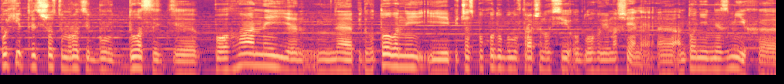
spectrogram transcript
Похід в 36-му році був досить е, поганий, не підготований, і під час походу було втрачено всі облогові машини. Е, Антоній не зміг е,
